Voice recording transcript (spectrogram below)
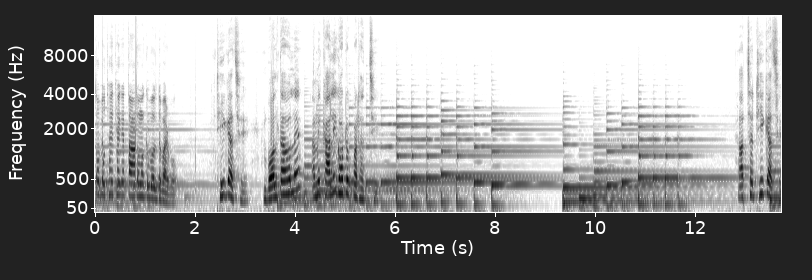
তবে কোথায় থাকে তা তোমাকে বলতে পারব। ঠিক আছে বল তাহলে আমি কালই ঘটক পাঠাচ্ছি। আচ্ছা ঠিক আছে।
